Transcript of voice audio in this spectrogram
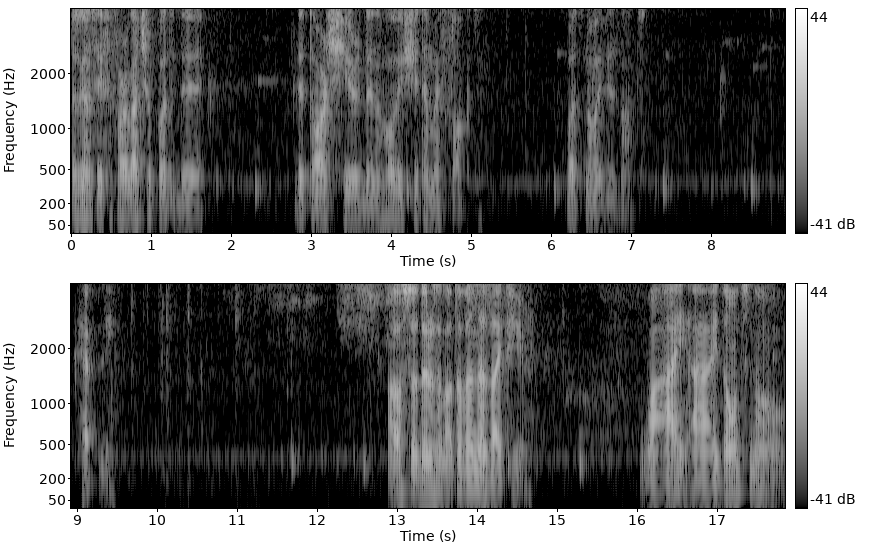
I was gonna say, if I forgot to put the the torch here, then holy shit am I fucked. But no, I did not. Happily. Also, there's a lot of andesite here. Why? I don't know.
